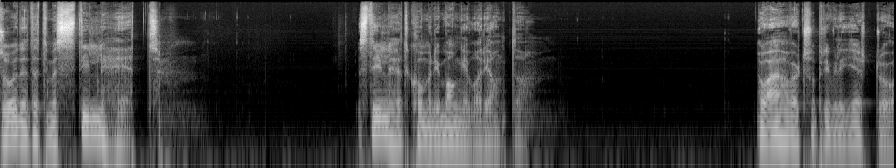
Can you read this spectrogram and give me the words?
så er det dette med stillhet. Stillhet kommer i mange varianter. Og jeg har vært så privilegert å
